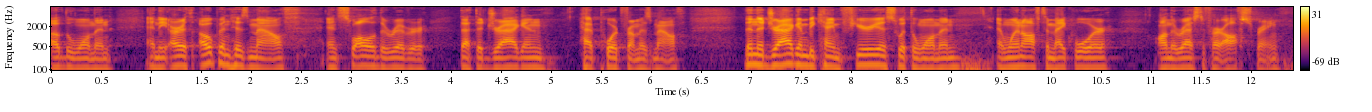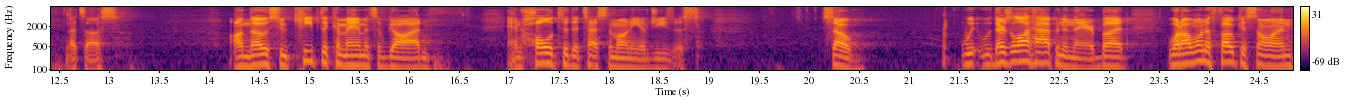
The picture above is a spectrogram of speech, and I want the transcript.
of the woman, and the earth opened his mouth and swallowed the river that the dragon had poured from his mouth. Then the dragon became furious with the woman and went off to make war on the rest of her offspring. That's us. On those who keep the commandments of God and hold to the testimony of Jesus. So, we, there's a lot happening there, but what I want to focus on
